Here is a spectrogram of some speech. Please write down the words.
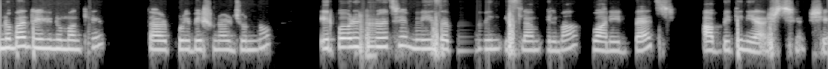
ধন্যবাদ রেহনুমাকে তার পরিবেশনার জন্য। এরপরে রয়েছে Mehjabin Islam Ilma, one eight batch, আবৃত্তি নিয়ে আসছে সে।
